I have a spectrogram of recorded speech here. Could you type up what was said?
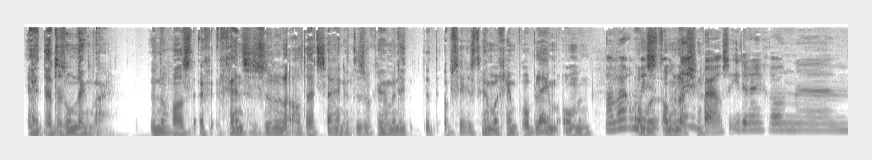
ja, dat is ondenkbaar. En nogmaals, grenzen zullen er altijd zijn. Het is ook helemaal niet, op zich is het helemaal geen probleem om een... Maar waarom is het ondenkbaar als iedereen gewoon... Uh...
